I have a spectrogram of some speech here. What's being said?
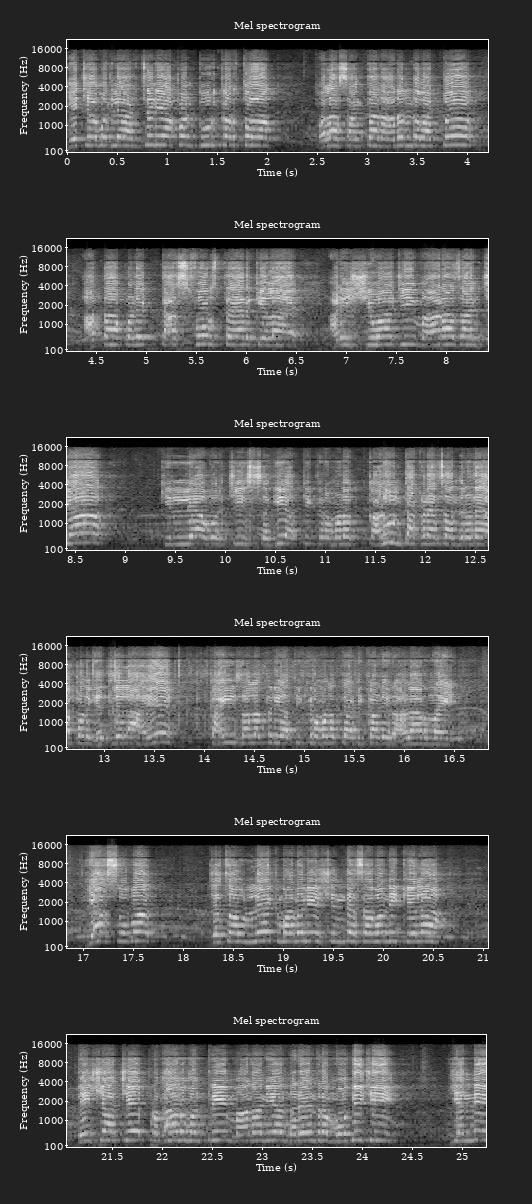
याच्यामधल्या अडचणी आपण दूर करतो मला सांगताना आनंद वाटतो. आता आपण एक टास्क फोर्स तयार केलाय. आणि शिवाजी महाराजांच्या किल्ल्यावरची सगळी अतिक्रमण काढून टाकण्याचा निर्णय आपण घेतलेला आहे. काही झालं तरी अतिक्रमण त्या ठिकाणी राहणार नाही. यासोबत ज्याचा उल्लेख माननीय शिंदे साहेबांनी केला देशाचे प्रधानमंत्री माननीय नरेंद्र मोदीजी यांनी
